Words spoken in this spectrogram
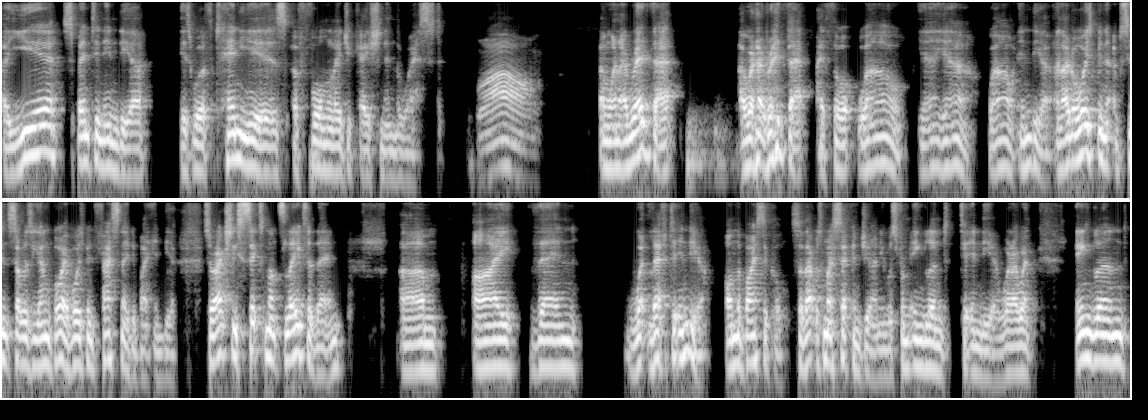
a year spent in India is worth 10 years of formal education in the West. Wow. And when I read that, when I read that, I thought, wow, yeah, yeah, wow, India. And I'd always been, since I was a young boy, I've always been fascinated by India. So actually, six months later, then, um, I then went left to India on the bicycle. So that was my second journey, was from England to India, where I went England,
